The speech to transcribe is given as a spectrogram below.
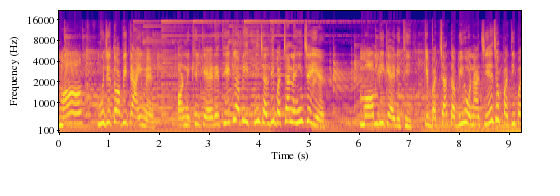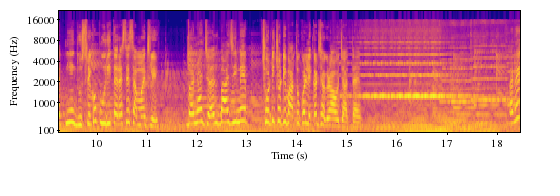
माँ मुझे तो अभी टाइम है। और निखिल कह रहे थे कि अभी इतनी जल्दी बच्चा नहीं चाहिए। मॉम भी कह रही थी कि बच्चा तभी होना चाहिए जब पति पत्नी एक दूसरे को पूरी तरह से समझ ले। वरना जल्दबाजी में छोटी छोटी बातों को लेकर झगड़ा हो जाता है। अरे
